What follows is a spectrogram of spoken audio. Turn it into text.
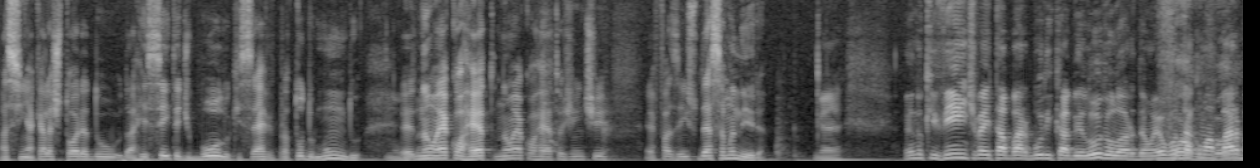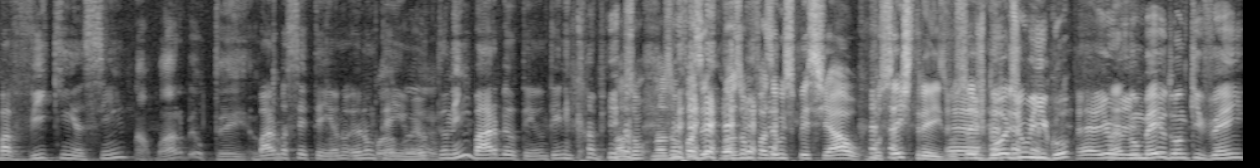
Assim, aquela história do, da receita de bolo que serve para todo mundo, é, não é correto, não é correto a gente é, fazer isso dessa maneira. É. Ano que vem a gente vai estar barbudo e cabeludo, Lordão. Eu vou estar com uma Vamos, barba viking assim. Não, barba eu tenho. Eu Barba você tem, eu não, eu não tenho. é. Eu tenho nem barba eu tenho, eu não tenho nem cabelo. Nós vamos, nós vamos fazer, nós vamos fazer um especial, vocês três, vocês dois e o Igor, É, e o né, Igor. no meio do ano que vem,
